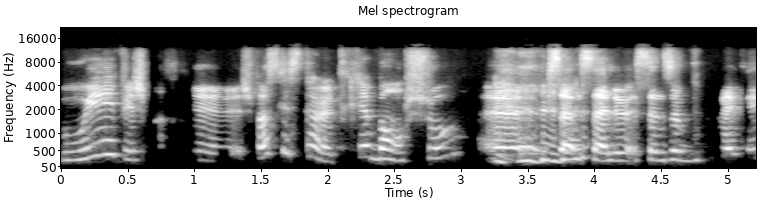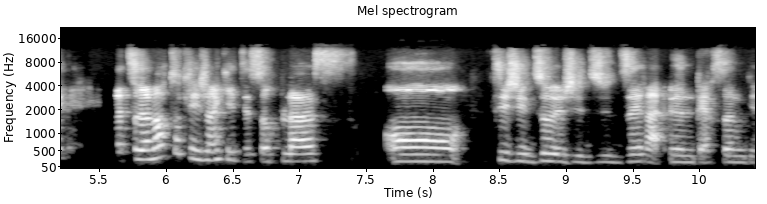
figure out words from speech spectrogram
Oui, puis je pense que, je pense que c'était un très bon show. ça, ça, nous a beaucoup aidé. Naturellement, tous les gens qui étaient sur place ont j'ai dû, j'ai dû dire à une personne que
